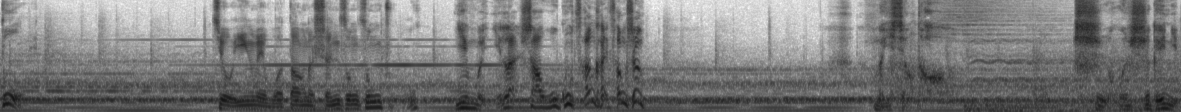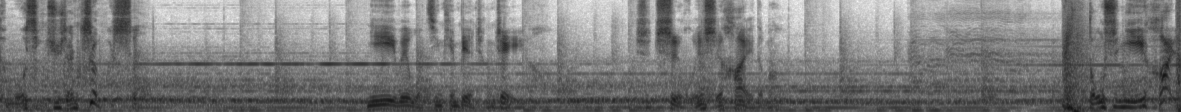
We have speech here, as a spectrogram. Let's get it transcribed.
堕落？就因为我当了神宗宗主？因为你滥杀无辜，残害苍生。没想到赤魂石给你的魔性居然这么深。你以为我今天变成这样，是赤魂石害的吗？都是你害的！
